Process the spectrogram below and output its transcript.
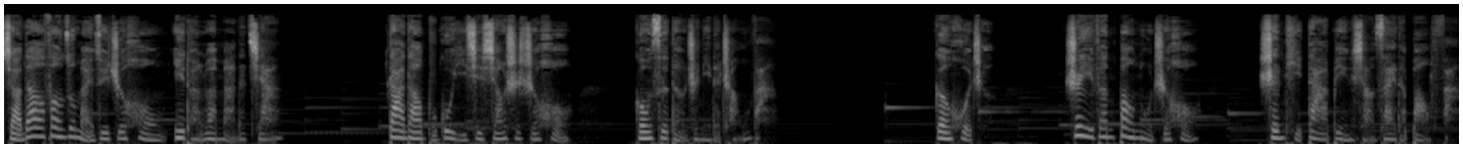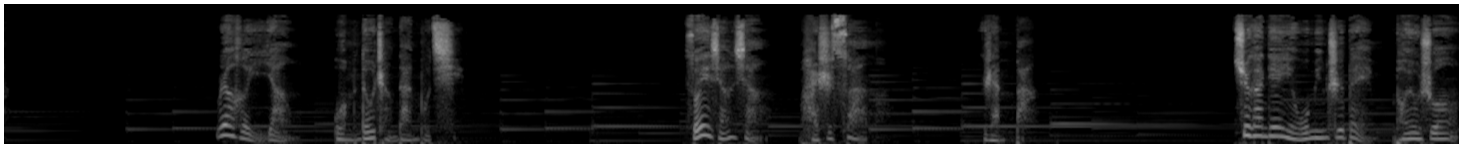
小到放纵买醉之后一团乱麻的家，大到不顾一切消失之后。公司等着你的惩罚，更或者，是一番暴怒之后，身体大病小灾的爆发。任何一样，我们都承担不起。所以想想，还是算了，忍吧。去看电影《无名之辈》，朋友说，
